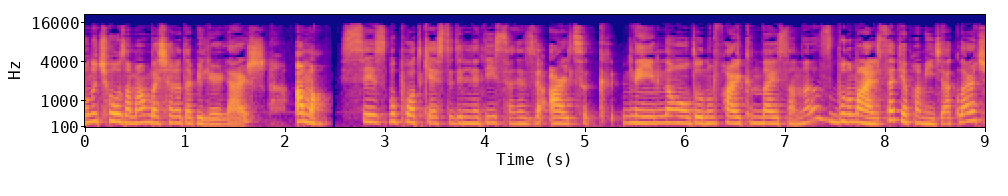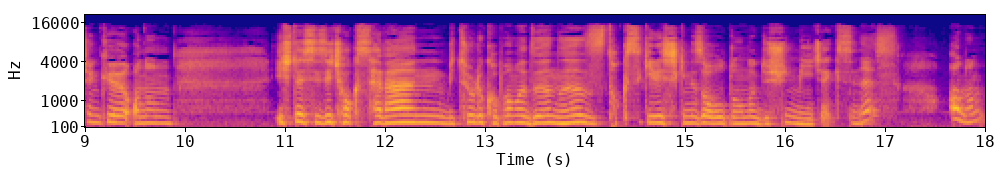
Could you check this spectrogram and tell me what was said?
bunu çoğu zaman başarabilirler. Ama siz bu podcast'i dinlediyseniz ve artık neyin ne olduğunun farkındaysanız bunu maalesef yapamayacaklar. Çünkü onun işte sizi çok seven, bir türlü kopamadığınız, toksik ilişkiniz olduğunu düşünmeyeceksiniz. Onun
